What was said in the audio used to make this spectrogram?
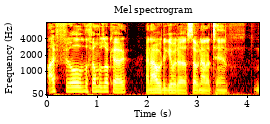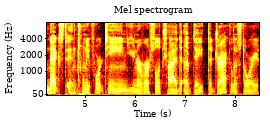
I feel the film was okay, and I would give it a 7 out of 10. Next, in 2014, Universal tried to update the Dracula story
